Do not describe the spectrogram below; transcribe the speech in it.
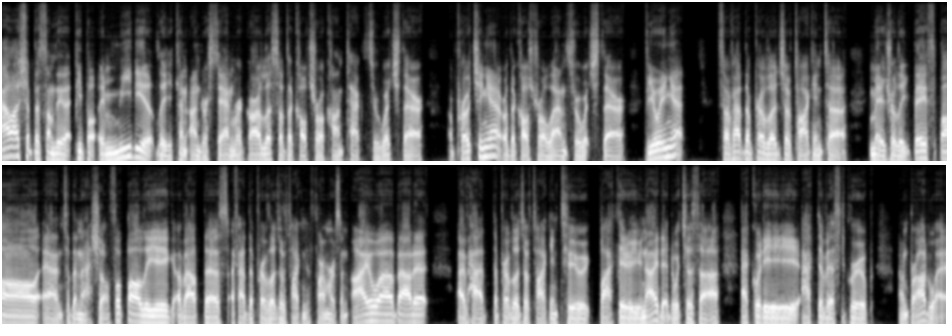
allyship is something that people immediately can understand, regardless of the cultural context through which they're approaching it or the cultural lens through which they're viewing it. So I've had the privilege of talking to Major League Baseball and to the National Football League about this. I've had the privilege of talking to farmers in Iowa about it. I've had the privilege of talking to Black Theater United, which is a equity activist group on Broadway.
